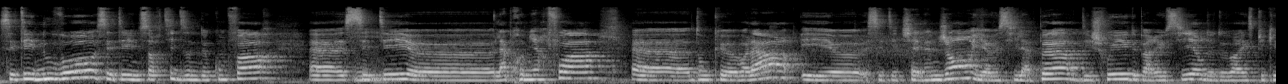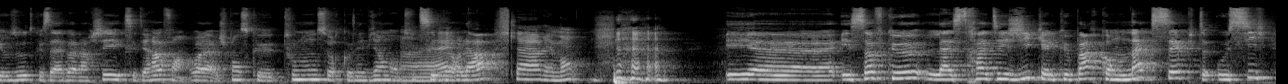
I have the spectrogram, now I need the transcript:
c'était nouveau, c'était une sortie de zone de confort. Euh, c'était euh, la première fois, euh, donc voilà, et c'était challengeant. Il y a aussi la peur d'échouer, de pas réussir, de devoir expliquer aux autres que ça va pas marcher, etc. Enfin voilà, je pense que tout le monde se reconnaît bien dans toutes ces peurs-là. Carrément. Et, et, sauf que la stratégie, quelque part, quand on accepte aussi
